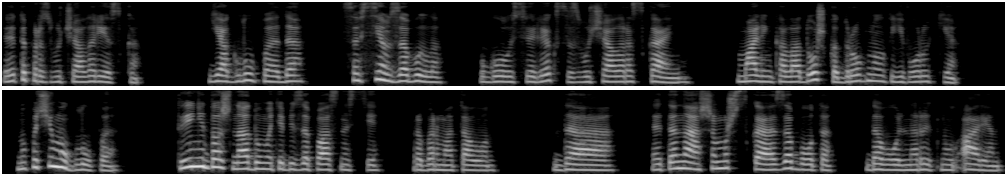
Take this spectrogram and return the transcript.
Это прозвучало резко. Я глупая, да? Совсем забыла. В голосе Лекса звучало раскаяние. Маленькая ладошка дрогнула в его руке. «Ну почему глупая? Ты не должна думать о безопасности», – пробормотал он. «Да, это наша мужская забота», – довольно рыкнул Ариан.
